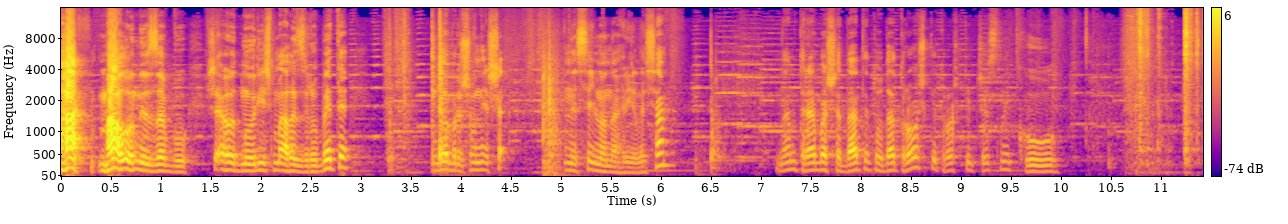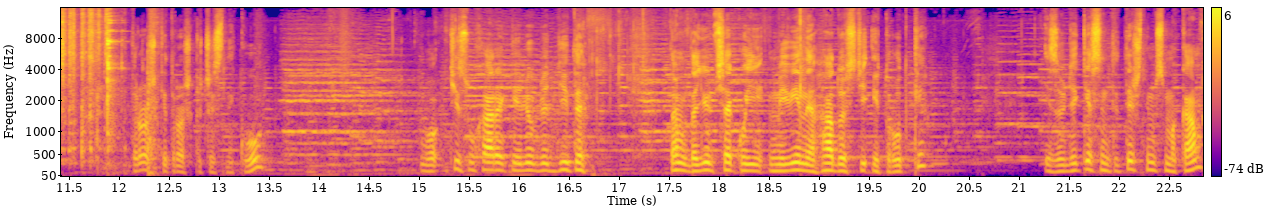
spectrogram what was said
Ага, мало не забув. Ще одну річ мали зробити. Добре, що вони ще не сильно нагрілися. Нам треба ще дати туди трошки-трошки чеснику. Трошки-трошки чеснику. Бо ті сухарики люблять діти. Там дають всякої мівіни, гадості і трутки. І завдяки синтетичним смакам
